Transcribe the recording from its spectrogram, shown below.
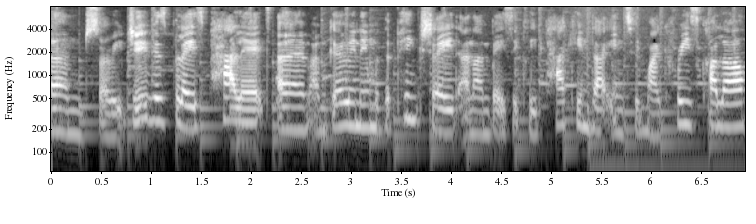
um sorry Juvia's Place palette. Um, I'm going in with the pink shade and I'm basically packing that into my crease color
